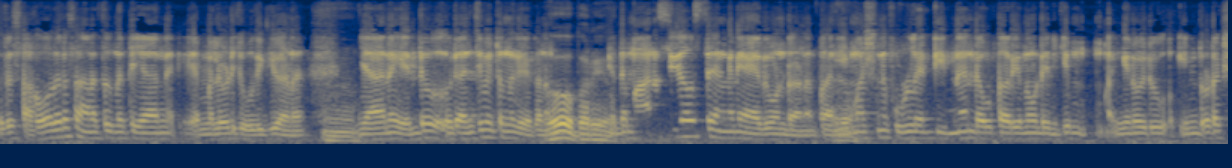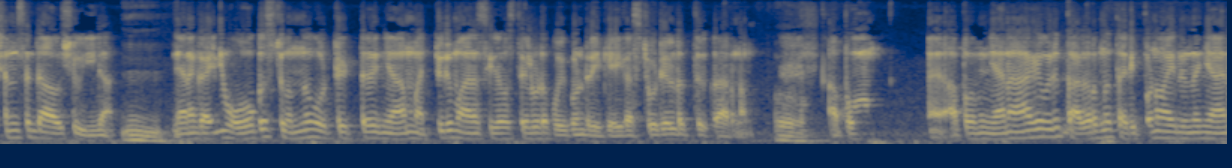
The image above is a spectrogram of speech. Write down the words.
ഒരു സഹോദര സ്ഥാനത്ത് നിന്നിട്ട് ഞാൻ എം എൽ എയോട് ചോദിക്കുകയാണ്. ഞാൻ എന്റെ ഒരു അഞ്ചു മിനിറ്റ് ഒന്ന് കേൾക്കണം. എന്റെ മാനസികാവസ്ഥ അങ്ങനെ ആയതുകൊണ്ടാണ്. അനിൽ മാഷിന് ഫുൾ ഇൻ ആൻഡ് ഔട്ട് അറിയുന്നതുകൊണ്ട് എനിക്ക് ഇങ്ങനെ ഒരു ഇൻട്രൊഡക്ഷൻസിന്റെ ആവശ്യമില്ല. ഞാൻ കഴിഞ്ഞ ഓഗസ്റ്റ് ഒന്ന് തൊട്ടിട്ട് ഞാൻ മറ്റൊരു മാനസികാവസ്ഥയിലൂടെ പോയിക്കൊണ്ടിരിക്കുക ഈ കസ്റ്റോഡിയുടെ അടുത്ത് കാരണം. അപ്പോൾ അപ്പം അപ്പം ഞാൻ ആകെ ഒരു തകർന്ന് തരിപ്പണമായി നിന്ന് ഞാൻ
